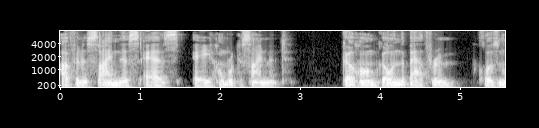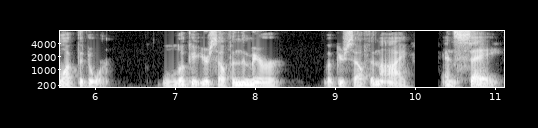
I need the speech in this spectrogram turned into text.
I often assign this as a homework assignment. Go home, go in the bathroom, close and lock the door. Look at yourself in the mirror, look yourself in the eye, and say,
